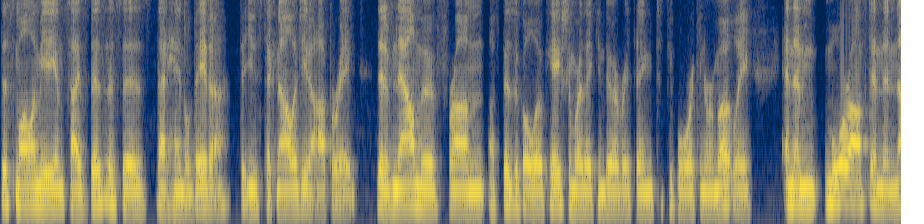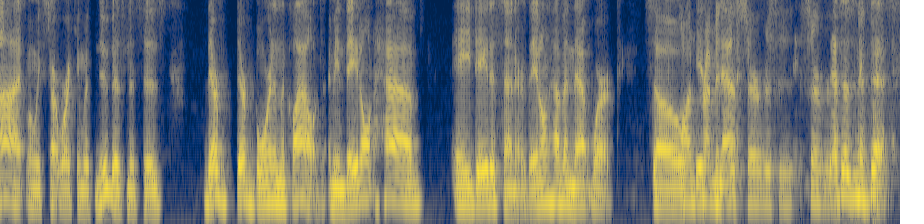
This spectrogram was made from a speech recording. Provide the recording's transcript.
the small and medium sized businesses that handle data that use technology to operate that have now moved from a physical location where they can do everything to people working remotely and then more often than not, when we start working with new businesses, they're they're born in the cloud. I mean, they don't have a data center, they don't have a network. So on-premises services servers that doesn't exist.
